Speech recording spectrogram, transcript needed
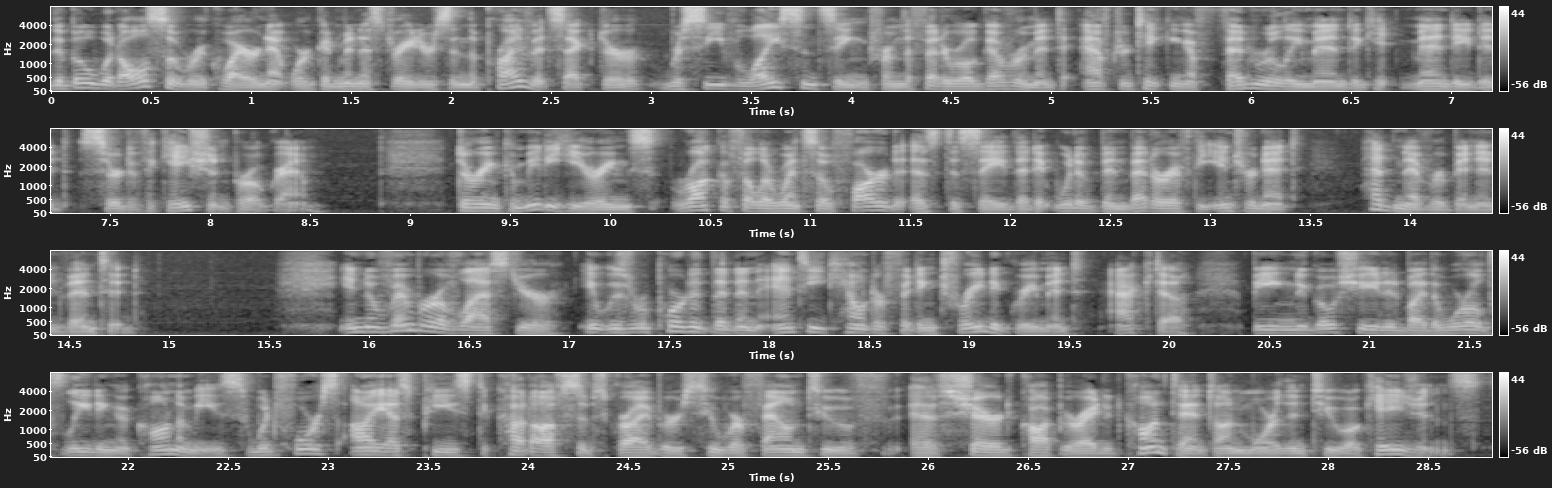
The bill would also require network administrators in the private sector receive licensing from the federal government after taking a federally mandated certification program. During committee hearings, Rockefeller went so far as to say that it would have been better if the internet had never been invented. In November of last year, it was reported that an anti counterfeiting trade agreement, ACTA, being negotiated by the world's leading economies, would force ISPs to cut off subscribers who were found to have, shared copyrighted content on more than two occasions.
